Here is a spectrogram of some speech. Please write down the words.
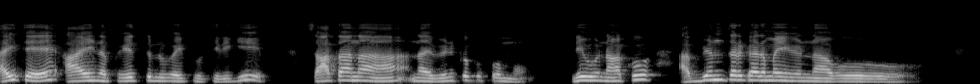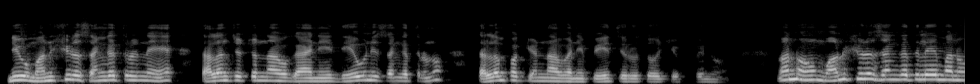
అయితే ఆయన పేతుని వైపు తిరిగి సాతానా నా వెనుకకు పొమ్ము. నీవు నాకు అభ్యంతరకరమై ఉన్నావు. నీవు మనుషుల సంగతులనే తలంచుచున్నావు కానీ దేవుని సంగతులను తలంపకి ఉన్నావని పేతురుతో చెప్పాను. మనం మనుషుల సంగతులే మనం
